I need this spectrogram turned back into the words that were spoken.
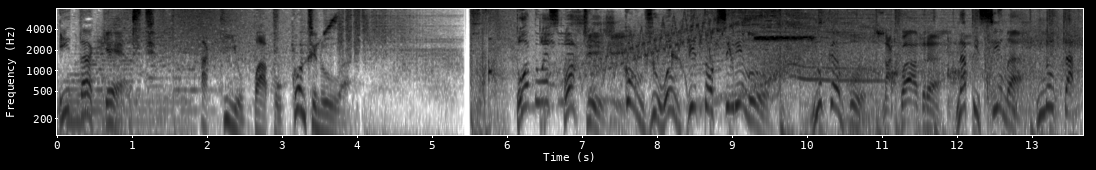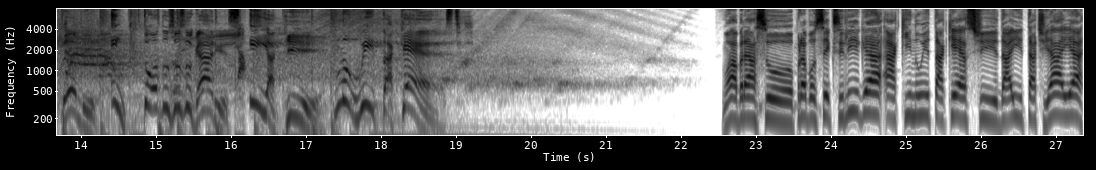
Itacast. Aqui o papo continua. Todo esporte com João Vitor Cirilo. No campo, na quadra, na piscina, no tatame, em todos os lugares. E aqui no Itacast. Um abraço para você que se liga aqui no Itacast da Itatiaia,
